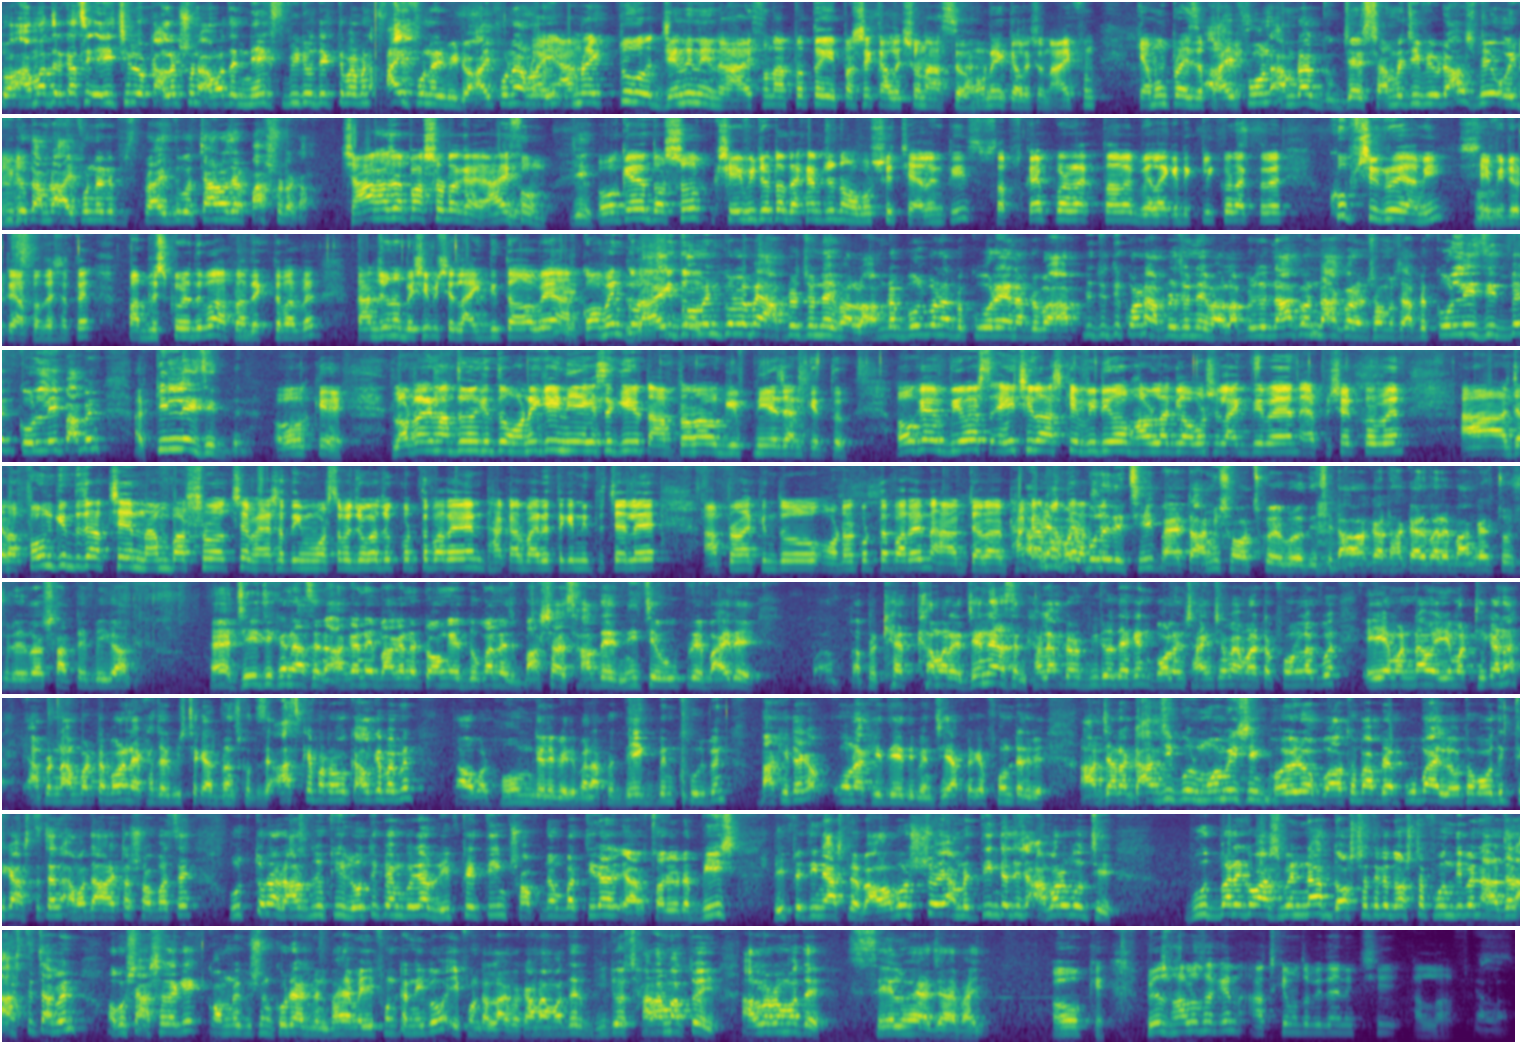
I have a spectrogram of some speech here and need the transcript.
তো আমাদের কাছে এই ছিল কালেকশন আমাদের নেক্সট ভিডিও দেখতে পারবেন আইফোনের ভিডিও আইফোনে আমরা আমরা একটু জেনে নিই না আইফোন আপনার তো এই পাশে কালেকশন আছে হ্যাঁ। অনেক কালেকশন আইফোন কেমন প্রাইসে আইফোন আমরা যে সামনে যে ভিডিওটা আসবে ওই ভিডিওতে আমরা আইফোনের প্রাইস দিব চার হাজার পাঁচশো টাকা। চার হাজার পাঁচশো টাকায় আইফোন। ওকে দর্শক সেই ভিডিওটা দেখার জন্য অবশ্যই চ্যানেলটি সাবস্ক্রাইব করে রাখতে হবে বেল আইকনটি ক্লিক করে রাখতে হবে। খুব শীঘ্রই আমি সেই ভিডিওটি আপনাদের সাথে পাবলিশ করে দেবো আপনারা দেখতে পারবেন। তার জন্য বেশি বেশি লাইক দিতে হবে আর কমেন্ট করে লাইক কমেন্ট করলে ভাই আপনার জন্যই ভালো। আমরা বলব না আপনি করেন আপনি আপনি যদি করেন আপনার জন্যই ভালো। আপনি যদি না করেন না করেন সমস্যা। আপনি করলেই জিতবেন করলেই পাবেন আর কিনলেই জিতবেন। ওকে লটারির মাধ্যমে কিন্তু অনেকেই নিয়ে গেছে গিফট আপনারাও গিফট নিয়ে যান কিন্তু। ওকে ভিউয়ার্স এই ছিল আজকে ভিডিও ভালো লাগলে অবশ্যই লাইক দিবেন। করবেন অ্যাপ্রিসিয়েট করবেন। আর যারা ফোন কিনতে চাচ্ছেন নাম্বার শো হচ্ছে ভাইয়ের সাথে হোয়াটসঅ্যাপে যোগাযোগ করতে পারেন। ঢাকার বাইরে থেকে নিতে চাইলে আপনারা কিন্তু অর্ডার করতে পারেন। আর যারা ঢাকার মধ্যে বলে দিচ্ছি ভাইয়াটা আমি সহজ করে বলে দিচ্ছি। ঢাকা ঢাকার বাইরে বাংলাদেশ চৌষট্টি জেলা ষাটে বিঘা। হ্যাঁ যে যেখানে আছেন আগানে বাগানে টঙে দোকানে বাসায় ছাদে নিচে উপরে বাইরে আপনার খ্যাত খামারে জেনে আসেন খালি আপনার ভিডিও দেখেন, বলেন সাইন সাহেব, আমার একটা ফোন লাগবে, এই আমার নাম, এই আমার ঠিকানা, আপনার নাম্বারটা বলেন, এক হাজার বিশ টাকা অ্যাডভান্স করতেছে আজকে পাঠাবো, কালকে পাবেন, তাও আবার হোম ডেলিভারি মানে আপনি দেখবেন, খুলবেন, বাকি টাকা ওনাকে দিয়ে দিবেন, যে আপনাকে ফোনটা দিবে। আর যারা গাজীপুর ময়মনসিং ভৈরব, অথবা আপনার পুবাইল, অথবা ওদিক থেকে আসতে চান, আমাদের আরেকটা শপ আছে, উত্তরা রাজলক্ষ্মী লতিপ্যাম বাজার লিফটের তিন শপ নম্বর তিরা সরি ওটা বিশ লিফটে তিনে আসলে। অবশ্যই আমরা তিনটা জিনিস আবারও বলছি বুধবারে কেউ আসবেন না দশটা থেকে দশটা ফোন দিবেন আর যারা আসতে চাবেন অবশ্যই আসার আগে কমিউনিকেশন করে আসবেন। ভাই আমি এই ফোনটা নিব এই ফোনটা লাগবে কারণ আমাদের ভিডিও ছাড়া মাত্রই আল্লাহর মতে সেল হয়ে যায় ভাই। ওকে বেশ ভালো থাকেন আজকের মতো বিদায় নিচ্ছি আল্লাহ হাফেজ। আল্লাহ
